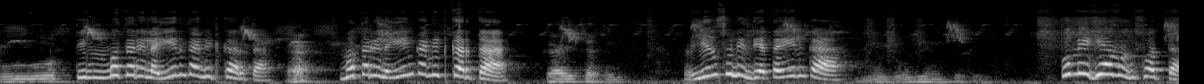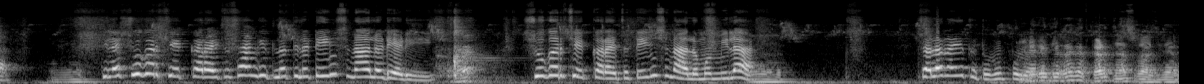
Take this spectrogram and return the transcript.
तू ती म्हातारीला येईन का नीट करता? हा? म्हातारीला येईन का नीट करता? काय विचारते? इन्सुलिन देता येईल का? मी. तुम्ही घ्या मग स्वतः. हं. तिला शुगर चेक करायचं सांगितलं तिला टेन्शन आलं डॅडी हा? शुगर चेक करायचं टेन्शन आलं मम्मीला. हं. चला ना येतो तुम्ही तुला पुण्याला काय ते रागात काढत ना राजगार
